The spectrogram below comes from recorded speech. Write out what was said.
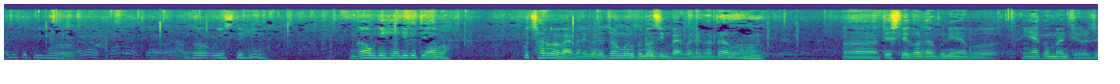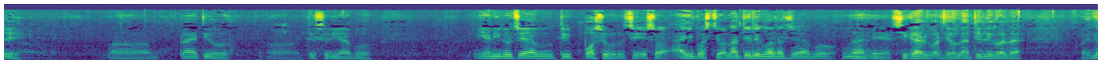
अलिकति यो हाम्रो उयसदेखि गाउँदेखि अलिकति अब पुच्छारमा भएकोले गर्दा जङ्गलको नजिक भएकोले गर्दा हो। त्यसले गर्दा पनि अब यहाँको मान्छेहरू चाहिँ प्रायः त्यो त्यसरी अब यहाँनिर चाहिँ अब त्यो पशुहरू चाहिँ यसो आइबस्थ्यो होला त्यसले गर्दा चाहिँ अब उनीहरूले सिकार गर्थ्यो होला त्यसले गर्दा होइन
